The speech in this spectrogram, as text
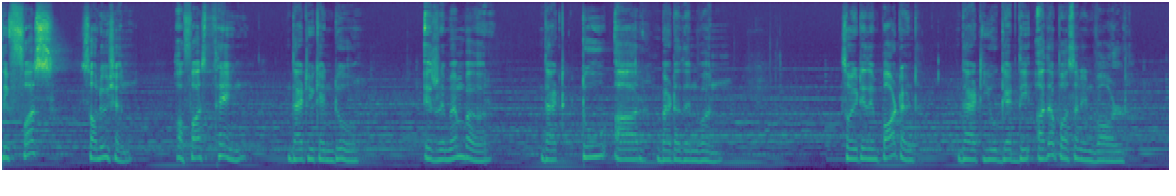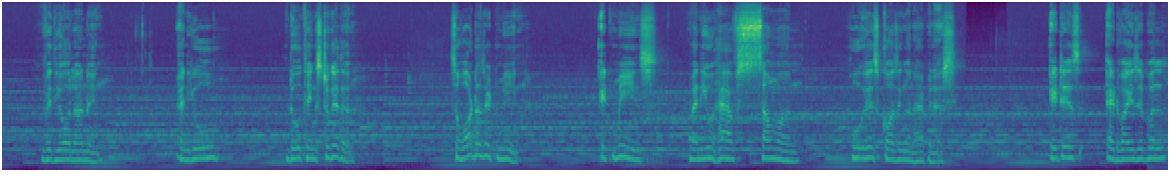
The first solution or first thing that you can do is remember that two are better than one. So it is important that you get the other person involved with your learning and you do things together. So, what does it mean? It means when you have someone who is causing unhappiness, it is advisable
